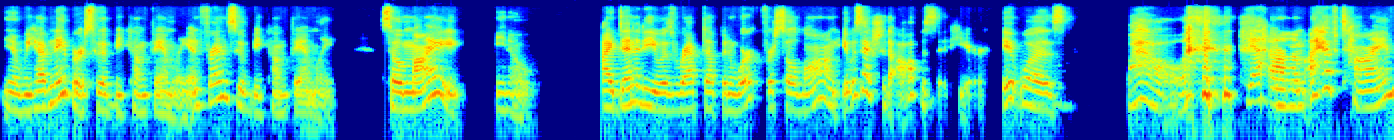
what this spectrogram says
you know we have neighbors who have become family and friends who have become family. So my you know identity was wrapped up in work for so long. It was actually the opposite here. It was wow. Yeah. Um, i have time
